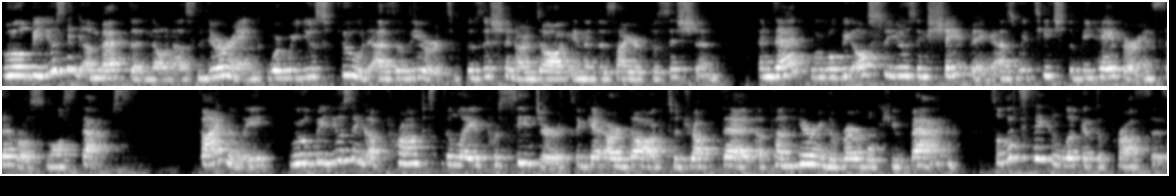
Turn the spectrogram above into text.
We will be using a method known as luring, where we use food as a lure to position our dog in a desired position. And then we will be also using shaping as we teach the behavior in several small steps. Finally, we will be using a prompt delay procedure to get our dog to drop dead upon hearing the verbal cue bang. So let's take a look at the process.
